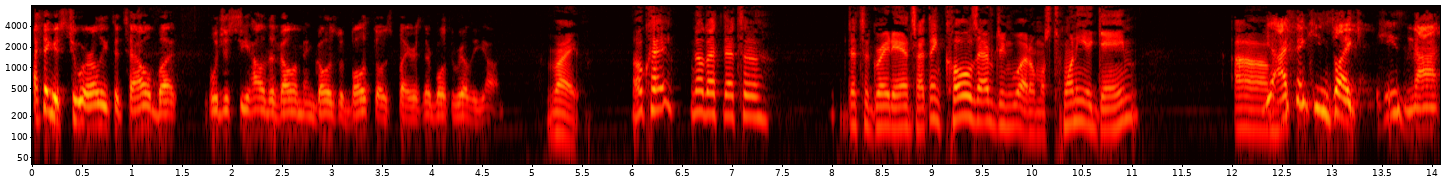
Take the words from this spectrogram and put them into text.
I think it's too early to tell, but we'll just see how development goes with both those players. They're both really young. Right. Okay. No, that that's a that's a great answer. I think Cole's averaging what, almost twenty a game. Um, yeah, I think he's like he's not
